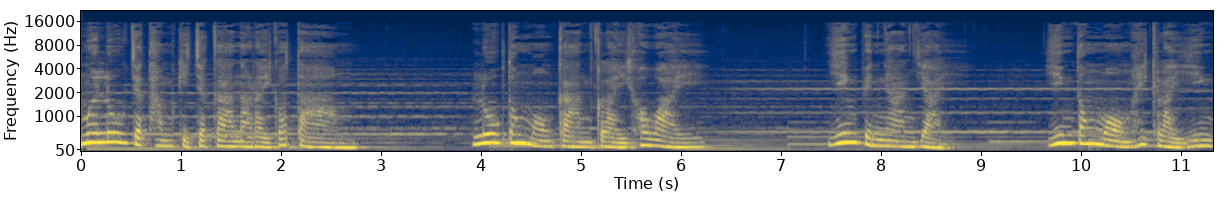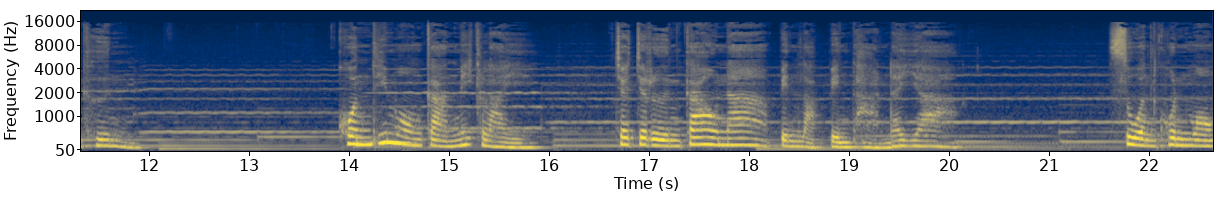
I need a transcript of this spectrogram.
เมื่อลูกจะทำกิจการอะไรก็ตาม ลูกต้องมองการไกลเข้าไว้ ยิ่งเป็นงานใหญ่ ยิ่งต้องมองให้ไกลยิ่งขึ้น คนที่มองการไม่ไกล จะเจริญก้าวหน้าเป็นหลักเป็นฐานได้ยาก ส่วนคนมอง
